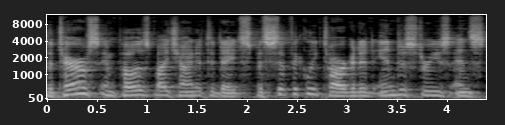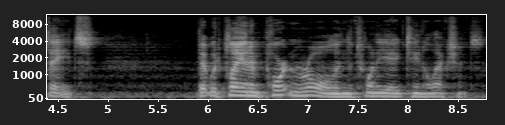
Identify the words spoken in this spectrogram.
The tariffs imposed by China to date specifically targeted industries and states that would play an important role in the 2018 elections.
